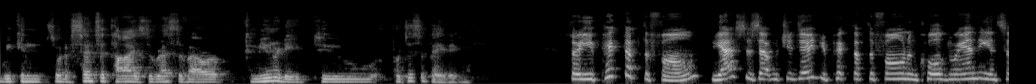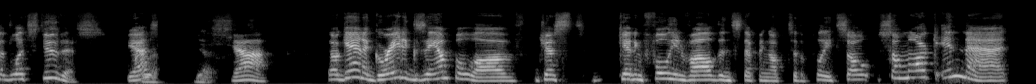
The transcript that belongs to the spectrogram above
we can sort of sensitize the rest of our community to participating. So you picked up the phone. Yes, is that what you did? You picked up the phone and called Randi and said, "Let's do this." Yes. Correct. Yes. Yeah. So again, a great example of just getting fully involved and stepping up to the plate. So, so Mark, in that,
